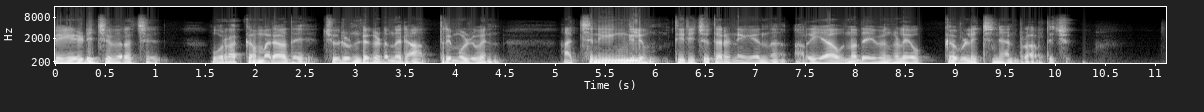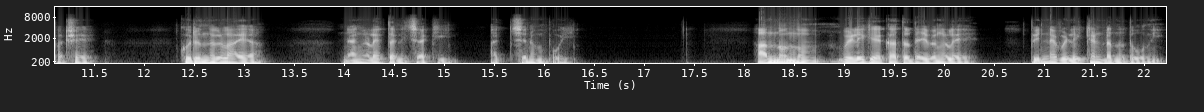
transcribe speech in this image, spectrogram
പേടിച്ചു വിറച്ച് ഉറക്കം വരാതെ ചുരുണ്ട് കിടന്ന രാത്രി മുഴുവൻ അച്ഛനെയെങ്കിലും തിരിച്ചു തരണേ എന്ന് അറിയാവുന്ന ദൈവങ്ങളെ ഒക്കെ വിളിച്ച് ഞാൻ പ്രാർത്ഥിച്ചു. പക്ഷേ കുരുന്നുകളായ ഞങ്ങളെ തനിച്ചാക്കി അച്ഛനും പോയി. അന്നൊന്നും വിളി കേൾക്കാത്ത ദൈവങ്ങളെ പിന്നെ വിളിക്കണ്ടെന്ന് തോന്നി.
